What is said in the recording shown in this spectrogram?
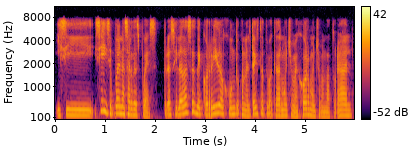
Y si, sí, se pueden hacer después, pero si lo haces de corrido junto con el texto te va a quedar mucho mejor, mucho más natural.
